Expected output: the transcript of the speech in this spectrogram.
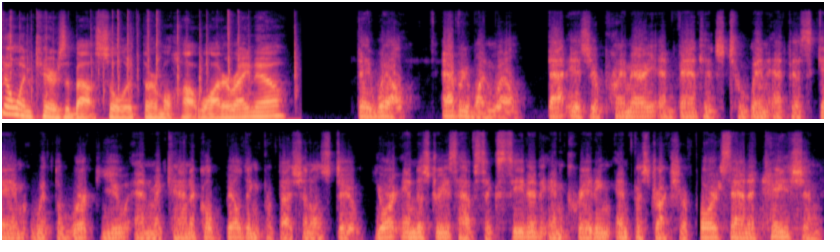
No one cares about solar thermal hot water right now. They will. Everyone will. That is your primary advantage to win at this game with the work you and mechanical building professionals do. Your industries have succeeded in creating infrastructure for sanitation,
